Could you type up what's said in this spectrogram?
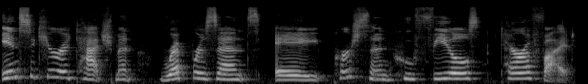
Insecure attachment represents a person who feels terrified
